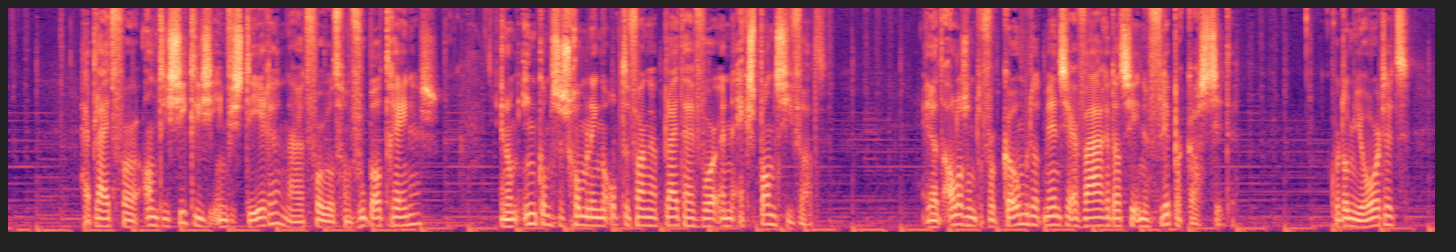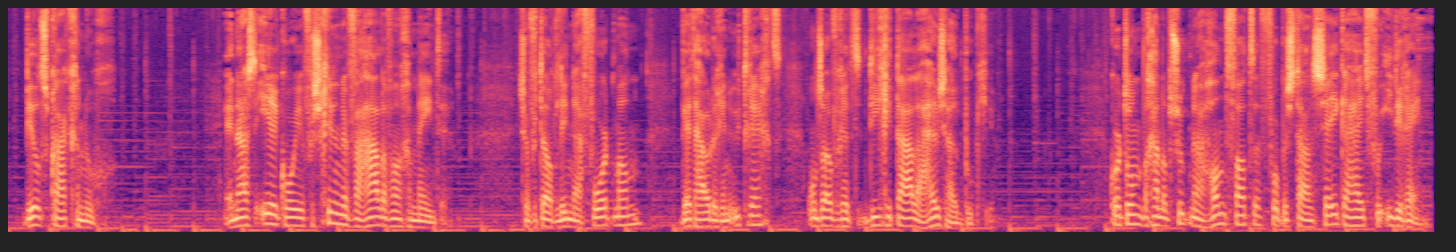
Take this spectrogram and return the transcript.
Hij pleit voor anticyclisch investeren, naar het voorbeeld van voetbaltrainers. En om inkomstenschommelingen op te vangen pleit hij voor een expansievat. En dat alles om te voorkomen dat mensen ervaren dat ze in een flipperkast zitten. Kortom, je hoort het, beeldspraak genoeg. En naast Erik hoor je verschillende verhalen van gemeenten. Zo vertelt Linda Voortman, wethouder in Utrecht, ons over het digitale huishoudboekje. Kortom, we gaan op zoek naar handvatten voor bestaanszekerheid voor iedereen.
